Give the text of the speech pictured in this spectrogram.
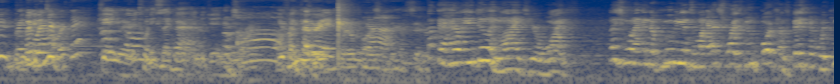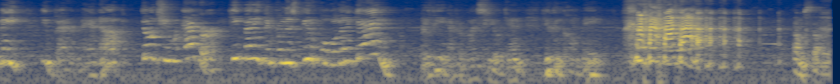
Wait, when's your birthday? January 22nd, end of January. Oh, You're from February. Yeah. something I said What the hell are you doing lying to your wife? Unless you want to end up moving into my ex-wife's new boyfriend's basement with me, you better man up. Don't you ever keep anything from this beautiful woman again. If he ever lies to you again, you can call me. I'm sorry.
